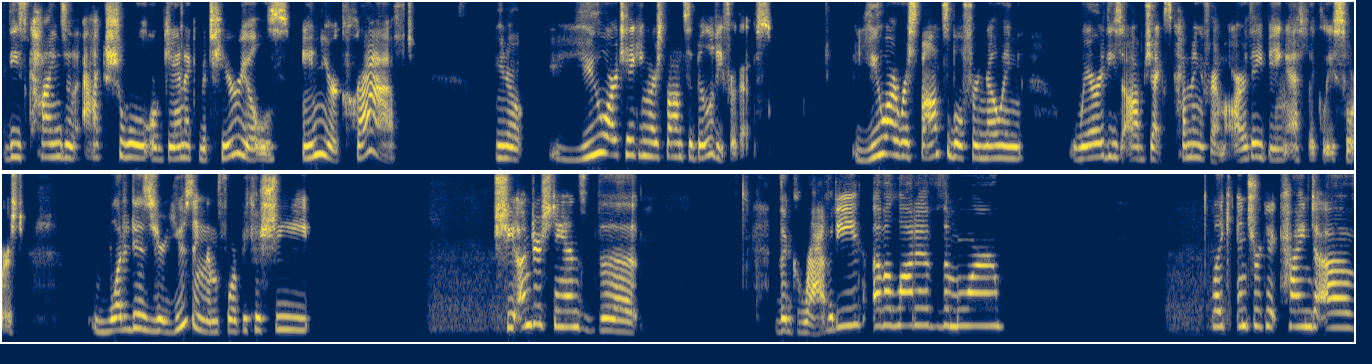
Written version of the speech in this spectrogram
these kinds of actual organic materials in your craft, you know, you are taking responsibility for those. You are responsible for knowing where are these objects coming from? Are they being ethically sourced? What it is you're using them for because she she understands the the gravity of a lot of the more like intricate kind of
